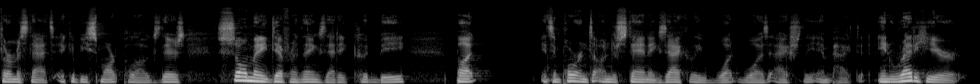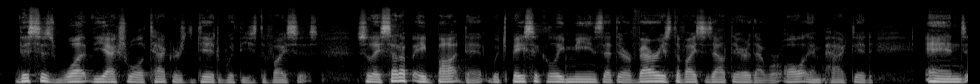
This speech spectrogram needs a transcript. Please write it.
thermostats, it could be smart plugs. There's so many different things that it could be, but it's important to understand exactly what was actually impacted. In red here, this is what the actual attackers did with these devices. So they set up a botnet, which basically means that there are various devices out there that were all impacted, and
